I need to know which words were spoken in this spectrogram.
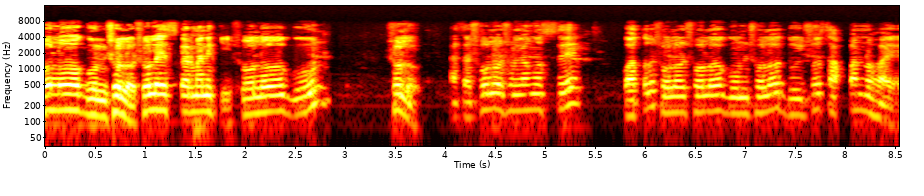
ষোলো গুণ ষোলো। ষোলো স্কোয়ার মানে কি? ষোলো গুণ ষোলো। আচ্ছা ষোলো ষোলো হচ্ছে কত? ষোলো ষোলো গুণ ষোলো দুইশো ছাপ্পান্ন হয়।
